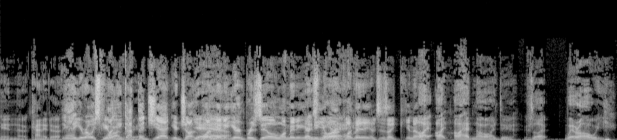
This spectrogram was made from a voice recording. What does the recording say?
in uh, Canada. Yeah, you're always flying. You got the jet. You're ju- yeah. one minute you're in Brazil, one minute you're That's in New York, one minute it's just like you know. I, I, I had no idea. It was like, where are we?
